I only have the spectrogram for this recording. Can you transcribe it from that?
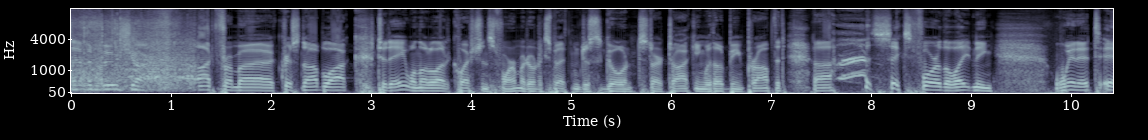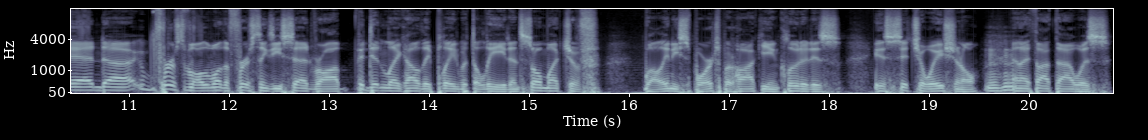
Seven Bouchard. A lot from uh, Kris Knoblauch today. Well, not a lot of questions for him. I don't expect him just to go and start talking without being prompted. Uh, six four, the Lightning win it. And uh, first of all, one of the first things he said, Rob, didn't like how they played with the lead, and so much of well, any sports, but hockey included, is is situational. Mm-hmm. And I thought that was,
